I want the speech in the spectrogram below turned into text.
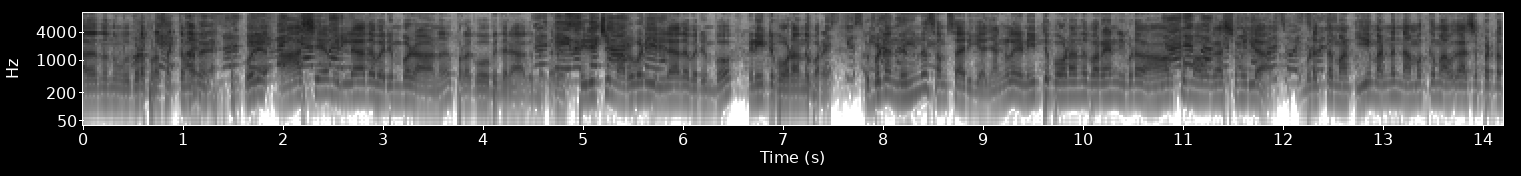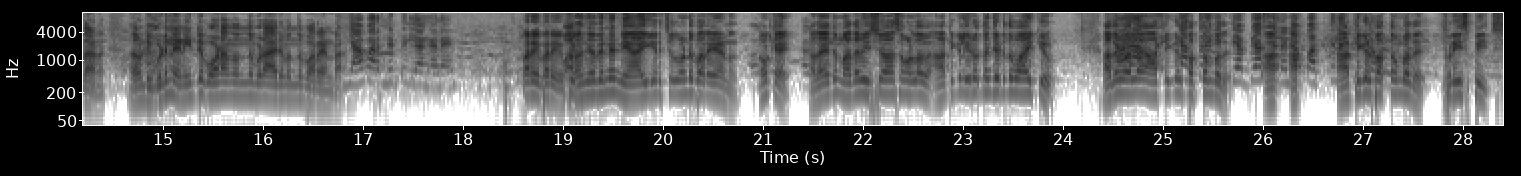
അതൊന്നും ഇവിടെ പ്രസക്തമല്ല. ഒരു ആശയം ഇല്ലാതെ വരുമ്പോഴാണ് പ്രകോപിതരാകുന്നത്. തിരിച്ചു മറുപടി ഇല്ലാതെ വരുമ്പോ എണീറ്റ് പോടാന്ന് പറയും. ഇവിടെ നിന്ന് സംസാരിക്കുക. ഞങ്ങൾ എണീറ്റ് പോടാന്ന് പറയാൻ ഇവിടെ ആർക്കും അവകാശമില്ല. ഇവിടുത്തെ ഈ മണ്ണ് നമുക്കും അവകാശപ്പെട്ടതാണ്. അതുകൊണ്ട് ഇവിടുന്ന് എണീറ്റ് പോടാന്നൊന്നും ഇവിടെ ആരും ഒന്നും പറയണ്ട. ഞാൻ പറഞ്ഞിട്ടില്ല അങ്ങനെ. പറയൂ പറയൂ. പറഞ്ഞതിനെ ന്യായീകരിച്ചുകൊണ്ട് പറയാണ്. ഓക്കെ. അതായത് മതവിശ്വാസമുള്ള ആർട്ടിക്കിൾ ഇരുപത്തഞ്ച് എടുത്ത് വായിക്കൂ. അതുപോലെ ആർട്ടിക്കിൾ പത്തൊമ്പത്. ആർട്ടിക്കിൾ പത്തൊമ്പത്. ഫ്രീ സ്പീച്ച്.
